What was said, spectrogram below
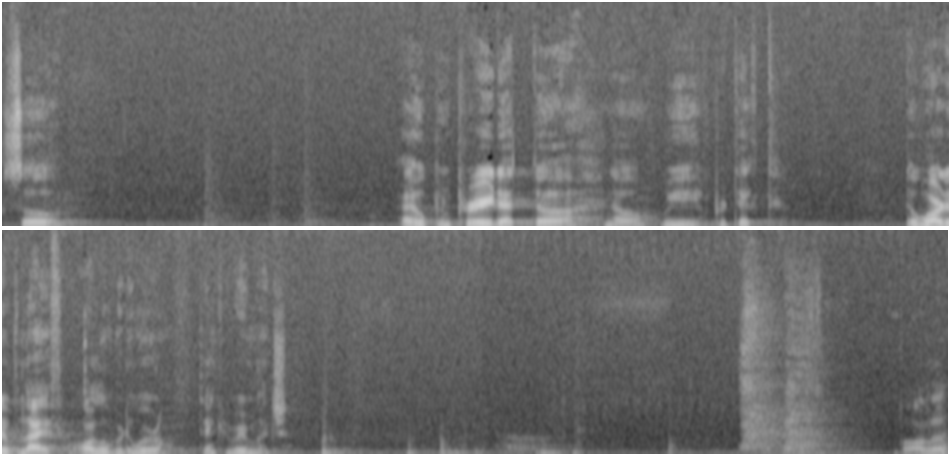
So I hope and pray that uh, you know, we protect the word of life all over the world. Thank you very much. Paula.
